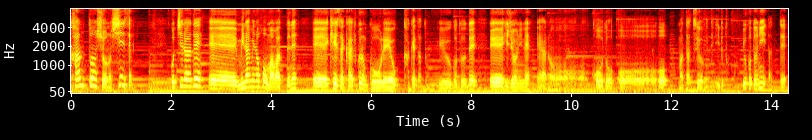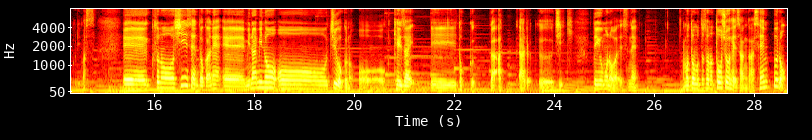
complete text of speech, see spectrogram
広東省の深セン、こちらで、えー、南の方を回ってね、えー、経済回復の号令をかけたということで、えー、非常にね、あのー、行動をまた強めているということになっております。えー、その、深センとかね、えー、南の中国の経済えー、特区がある地域っていうものはですね、もともとその東小平さんが先プ論、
